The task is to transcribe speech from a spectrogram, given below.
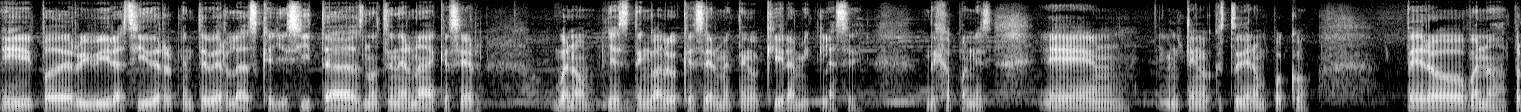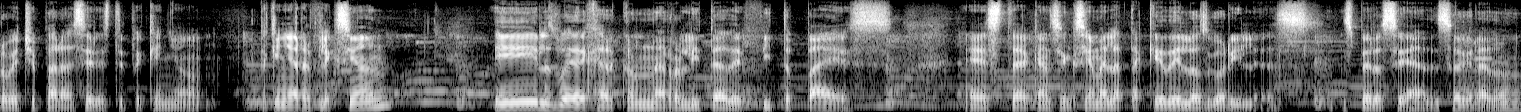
y poder vivir así, de repente ver las callecitas, no tener nada que hacer. Bueno, ya si tengo algo que hacer, me tengo que ir a mi clase de japonés. Eh, tengo que estudiar un poco. Pero bueno, aproveché para hacer este pequeño pequeña reflexión y los voy a dejar con una rolita de Fito Páez. Esta canción que se llama El ataque de los gorilas. Espero sea de su agrado.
